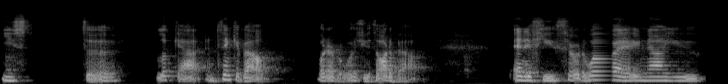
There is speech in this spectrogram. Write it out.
used to look at and think about whatever it was you thought about? And if you throw it away now you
